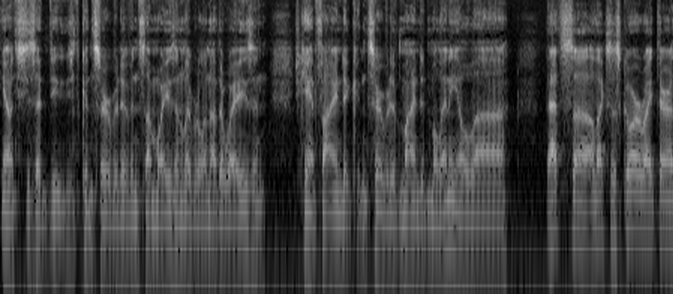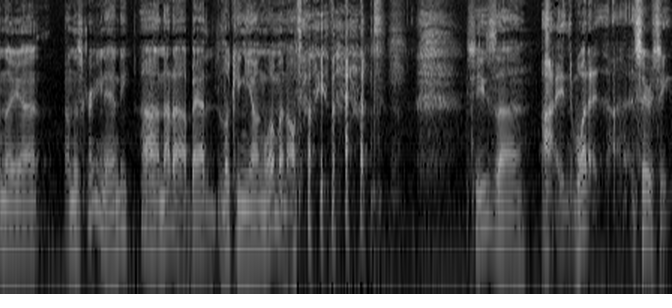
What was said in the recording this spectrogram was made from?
you know, she said she's conservative in some ways and liberal in other ways, and she can't find a conservative minded millennial. Uh, that's uh, Alexa Score right there on the. Uh, on the screen, Andy. Uh, not a bad-looking young woman, I'll tell you that. She's uh, uh what? Uh, seriously,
